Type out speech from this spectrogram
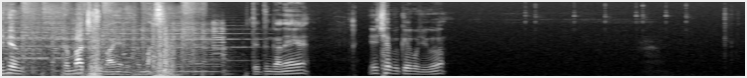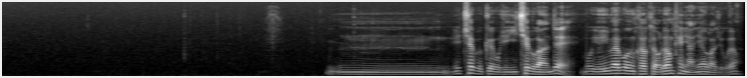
일면 변마짓을 많이 했네 변마짓 어쨌든 간에 1챕을 깨고 지금 음 1챕을 깨고 지금 2챕을 가는데 뭐 이 맵은 그렇게 어려운 편이 아니어가지고요.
